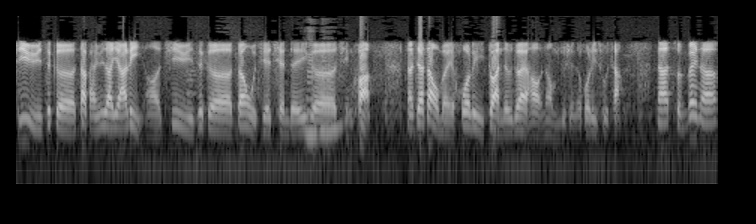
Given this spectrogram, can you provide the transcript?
基于这个大盘遇到压力啊，基于这个端午节前的一个情况。那加上我们也获利一段，对不对？好，那我们就选择获利出场。那准备呢，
